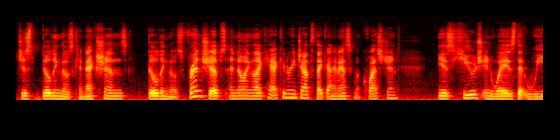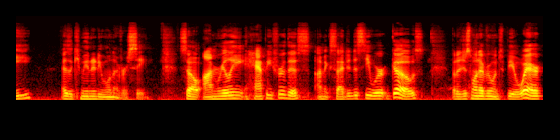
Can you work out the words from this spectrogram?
just building those connections, building those friendships, and knowing like, hey, I can reach out to that guy and ask him a question, is huge in ways that we as a community will never see. So I'm really happy for this. I'm excited to see where it goes, but I just want everyone to be aware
